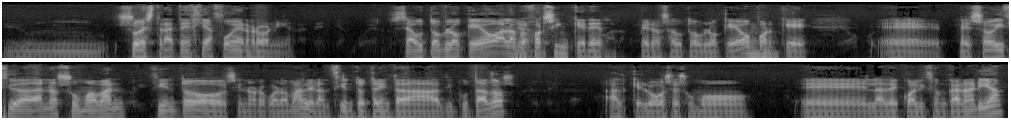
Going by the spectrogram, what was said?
Mm, su estrategia fue errónea. Se autobloqueó a lo mejor sin querer, pero se autobloqueó porque eh, PSOE y Ciudadanos sumaban ciento, si no recuerdo mal, eran 130 diputados, al que luego se sumó eh, la de Coalición Canaria,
